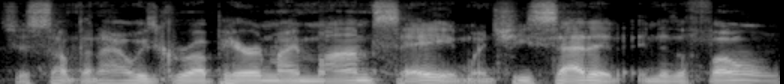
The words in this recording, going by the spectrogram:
It's just something i always grew up hearing my mom say when she said it into the phone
